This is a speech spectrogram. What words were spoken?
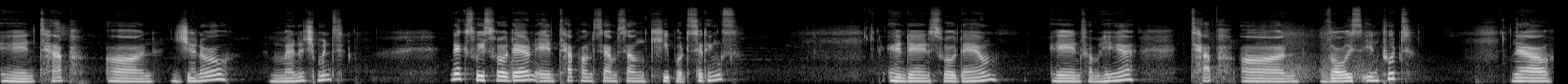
and tap on general management. Next, we scroll down and tap on Samsung keyboard settings. And then scroll down and from here, tap on voice input. Now,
